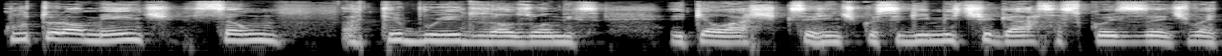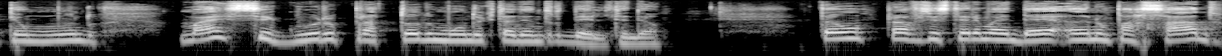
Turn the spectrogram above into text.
culturalmente são atribuídos aos homens e que eu acho que se a gente conseguir mitigar essas coisas, a gente vai ter um mundo mais seguro para todo mundo que está dentro dele, entendeu? Então, para vocês terem uma ideia, ano passado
